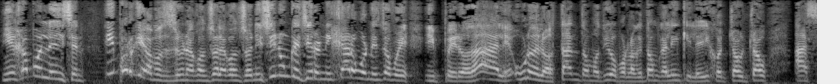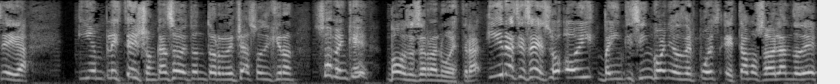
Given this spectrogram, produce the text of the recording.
Y en Japón le dicen, ¿y por qué vamos a hacer una consola con Sony? Si nunca hicieron ni hardware ni software. Y pero dale, uno de los tantos motivos por los que Tom Kalinske le dijo chau chau a Sega. Y en PlayStation, cansado de tonto rechazo, dijeron, ¿saben qué? Vamos a hacer la nuestra. Y gracias a eso, hoy, 25 años después, estamos hablando de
